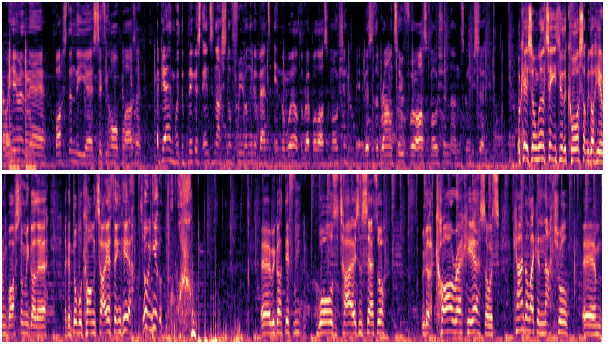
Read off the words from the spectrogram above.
We're here in uh, Boston, the uh, City Hall Plaza. Again, with the biggest international free running event in the world, the Red Bull Art of Motion. This is the round two for Art of Motion, and it's going to be sick. Okay, so I'm going to take you through the course that we got here in Boston. We got a like a double Kong tire thing here. So we can uh, we got different walls, tires, and setup. We got a car wreck here, so it's kind of like a natural um,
